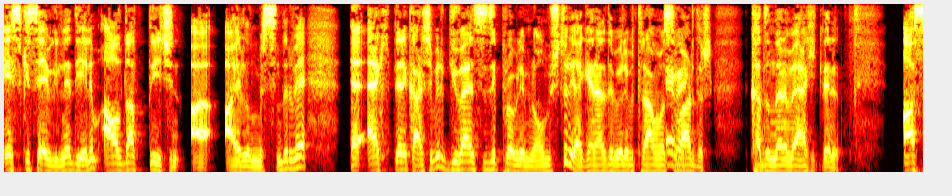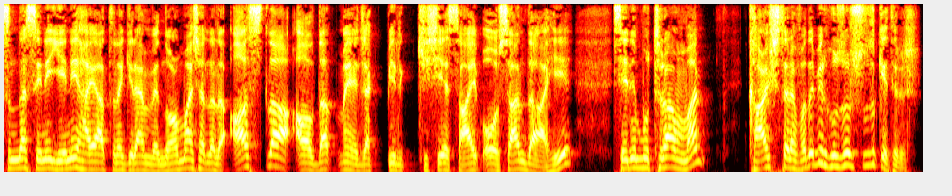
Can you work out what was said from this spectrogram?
eski sevgiline diyelim aldattığı için ayrılmışsındır ve e, erkeklere karşı bir güvensizlik problemin olmuştur ya. Genelde böyle bir travması Evet. vardır kadınların ve erkeklerin. Aslında seni yeni hayatına giren ve normal şartlarda asla aldatmayacak bir kişiye sahip olsan dahi senin bu travman karşı tarafa da bir huzursuzluk getirir.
